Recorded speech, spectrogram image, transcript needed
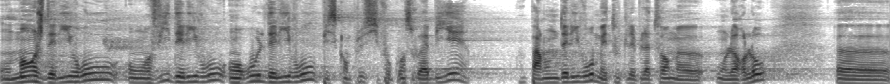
on mange des livres on vit des livres on roule des livres puisqu'en plus il faut qu'on soit habillé. Parlons de Deliveroo, mais toutes les plateformes euh, ont leur lot. Euh,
